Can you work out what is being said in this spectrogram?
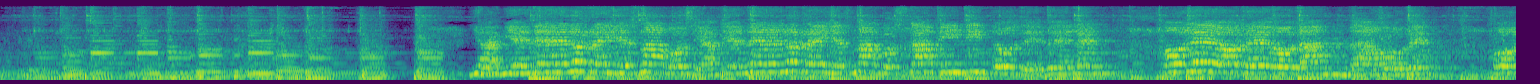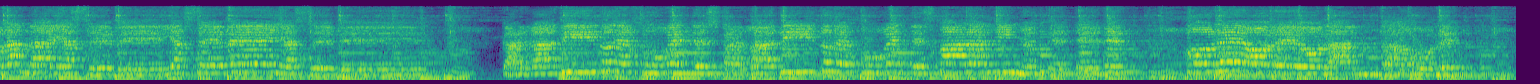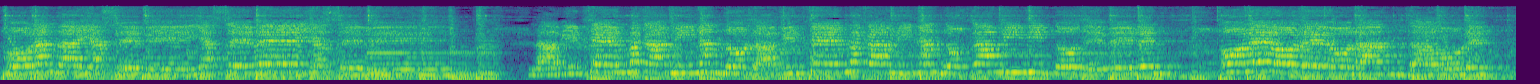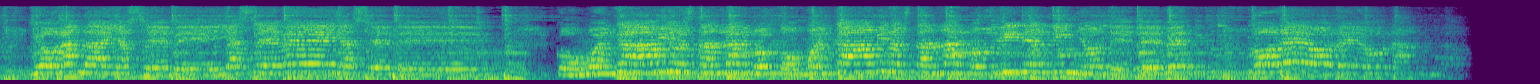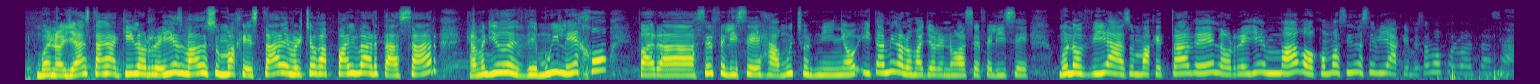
Ya vienen los Reyes Magos, ya vienen los Reyes Magos, caminito de Bueno, ya están aquí los Reyes Magos, Su Majestad, de Mercho Gaspar y Baltasar, que han venido desde muy lejos para hacer felices a muchos niños y también a los mayores nos hace felices. Buenos días, Su Majestad de los Reyes Magos. ¿Cómo ha sido ese viaje? Empezamos por Baltasar.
